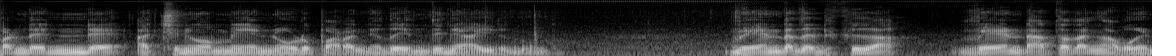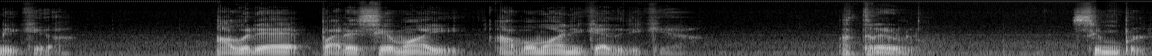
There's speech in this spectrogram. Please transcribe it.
പണ്ട് എന്റെ അച്ഛനും അമ്മയും എന്നോട് പറഞ്ഞത് എന്തിനായിരുന്നു എന്ന്. വേണ്ടതെടുക്കുക വേണ്ടാത്തതങ്ങ് അവഗണിക്കുക. അവരെ പരസ്യമായി അപമാനിക്കാതിരിക്കുക. atraerlo. Simple.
